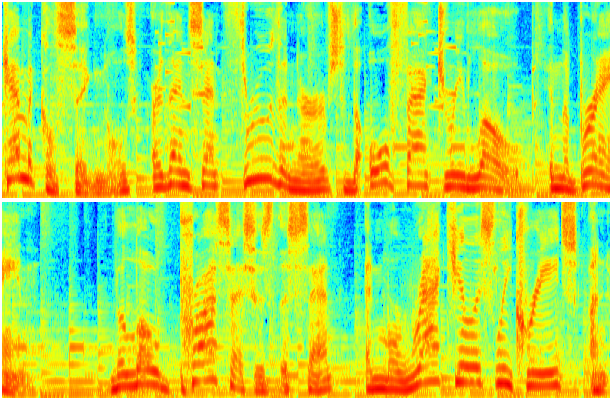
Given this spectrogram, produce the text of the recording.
Chemical signals are then sent through the nerves to the olfactory lobe in the brain. The lobe processes the scent and miraculously creates an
